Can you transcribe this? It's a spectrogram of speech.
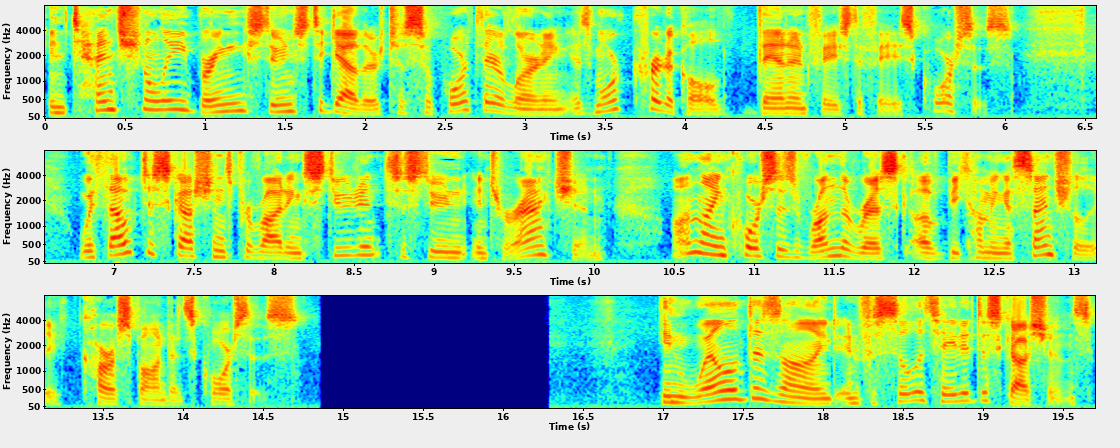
intentionally bringing students together to support their learning is more critical than in face-to-face -face courses. Without discussions providing student-to-student -student interaction, online courses run the risk of becoming essentially correspondence courses. In well-designed and facilitated discussions,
